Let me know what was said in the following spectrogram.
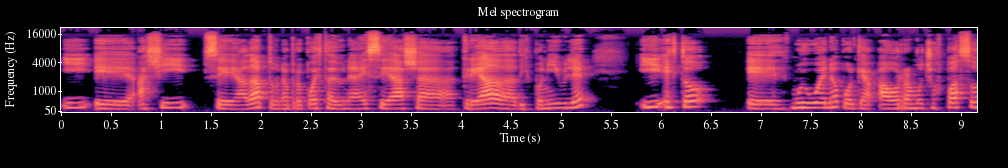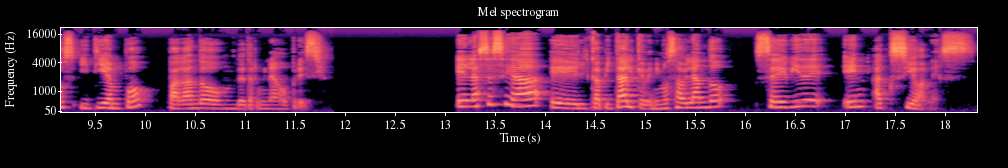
y eh, allí se adapta una propuesta de una SA ya creada, disponible, y esto es muy bueno porque ahorra muchos pasos y tiempo pagando un determinado precio. En la CCA, el capital que venimos hablando se divide en acciones.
